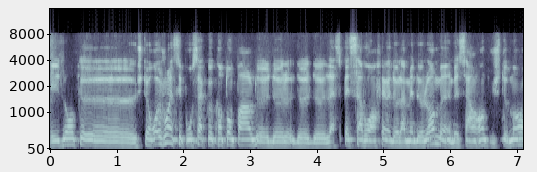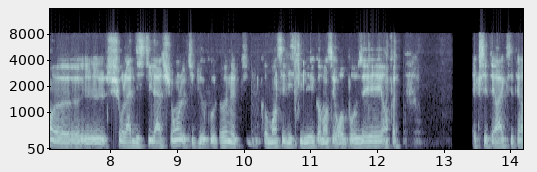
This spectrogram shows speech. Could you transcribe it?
Et donc, euh, je te rejoins. C'est pour ça que quand on parle de, l'aspect savoir-faire et de la main de l'homme, eh ben, ça rentre justement euh, sur la distillation, le type de colonne, comment c'est distillé, comment c'est reposé, en fait, etc., etc.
